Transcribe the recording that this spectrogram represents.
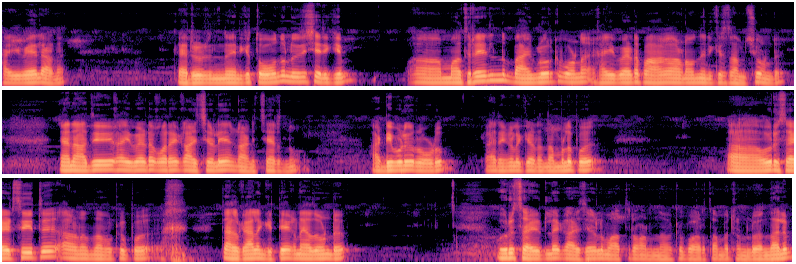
ഹൈവേയിലാണ്. കരൂരിൽ നിന്ന് എനിക്ക് തോന്നുന്നു ഇത് ശരിക്കും മധുരയിൽ നിന്ന് ബാംഗ്ലൂർക്ക് പോകുന്ന ഹൈവേയുടെ ഭാഗമാണോ എന്ന് എനിക്കൊരു സംശയമുണ്ട്. ഞാൻ ആദ്യം ഹൈവേയുടെ കുറേ കാഴ്ചകൾ ഞാൻ കാണിച്ചായിരുന്നു. അടിപൊളി റോഡും കാര്യങ്ങളൊക്കെയാണ്. നമ്മളിപ്പോൾ ഒരു സൈഡ് സീറ്റ് ആണ് നമുക്കിപ്പോൾ തൽക്കാലം കിട്ടിയേക്കണേ. അതുകൊണ്ട് ഒരു സൈഡിലെ കാഴ്ചകൾ മാത്രമാണ് നമുക്ക് പകർത്താൻ പറ്റുള്ളൂ എന്നാലും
